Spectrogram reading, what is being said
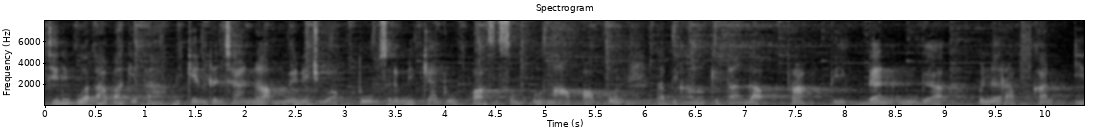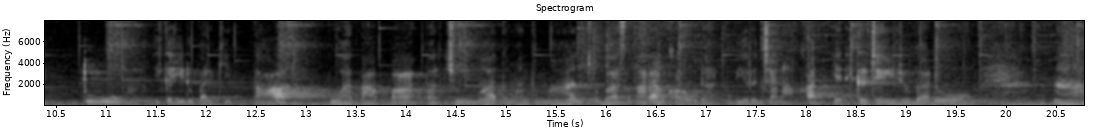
Jadi buat apa kita bikin rencana manage waktu sedemikian rupa sesempurna apa pun, tapi kalau kita nggak praktik dan nggak menerapkan itu di kehidupan kita buat apa? Percuma teman-teman. Coba sekarang kalau udah direncanakan ya dikerjain juga dong. Nah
